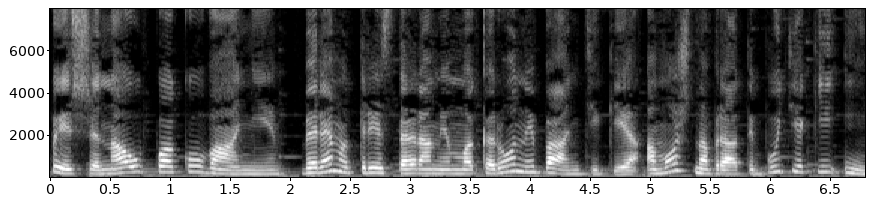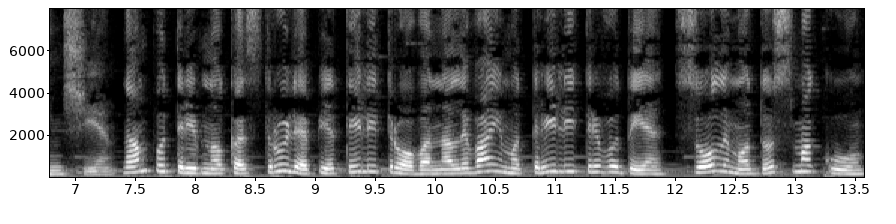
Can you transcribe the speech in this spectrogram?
пише на упакуванні. Беремо 300 грамів макарони бантики, а можна брати будь-які інші. Нам потрібно каструля 5-літрова, наливаємо 3 літри води, солимо до смаку.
